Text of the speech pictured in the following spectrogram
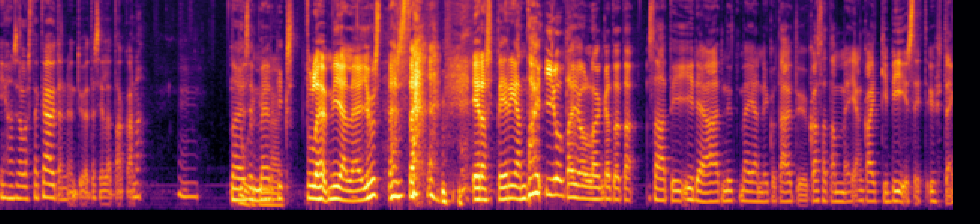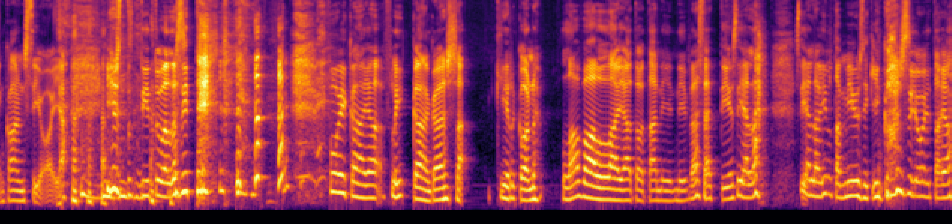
ihan sellaista käytännön työtä siellä takana. Hmm. No Juurikin esimerkiksi näin. tulee mieleen just tässä eräs perjantai-ilta, jolloin tota, saatiin ideaa, että nyt meidän niin kuin, täytyy kasata meidän kaikki biisit yhteen kansioon. Ja istuttiin tuolla sitten poikaan ja flikkaan kanssa kirkon lavalla ja tota, niin, niin väsättiin siellä, siellä iltamusikin kansioita ja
